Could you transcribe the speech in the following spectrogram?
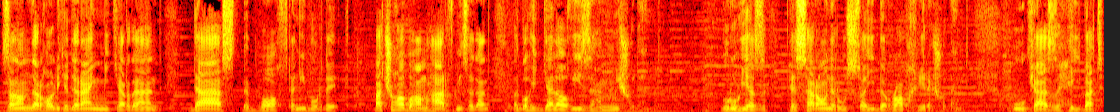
زنان در حالی که درنگ می کردند دست به بافتنی برده بچه ها با هم حرف می زدند و گاهی گلاویز هم می شدند. گروهی از پسران روستایی به راب خیره شدند. او که از حیبت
